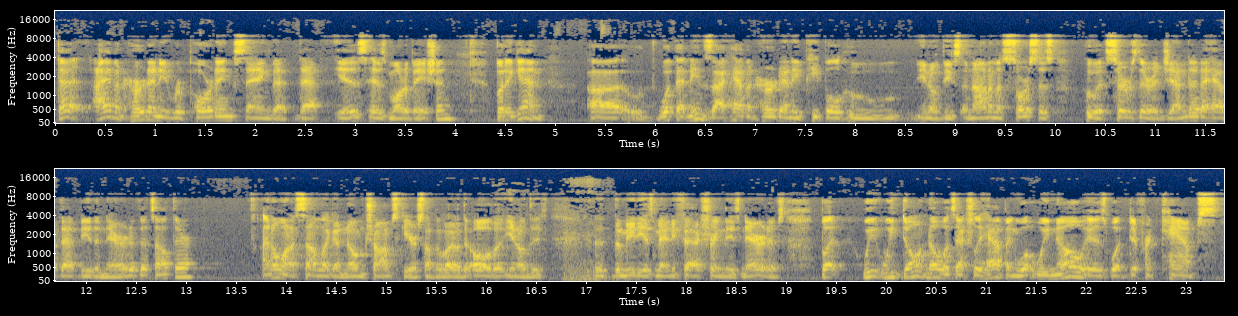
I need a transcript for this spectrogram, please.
That I haven't heard any reporting saying that that is his motivation. But again, uh, what that means is I haven't heard any people who you know these anonymous sources who it serves their agenda to have that be the narrative that's out there. I don't want to sound like a Noam Chomsky or something like that. Oh, the, you know, the, the, the media is manufacturing these narratives, but we, we don't know what's actually happening. What we know is what different camps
